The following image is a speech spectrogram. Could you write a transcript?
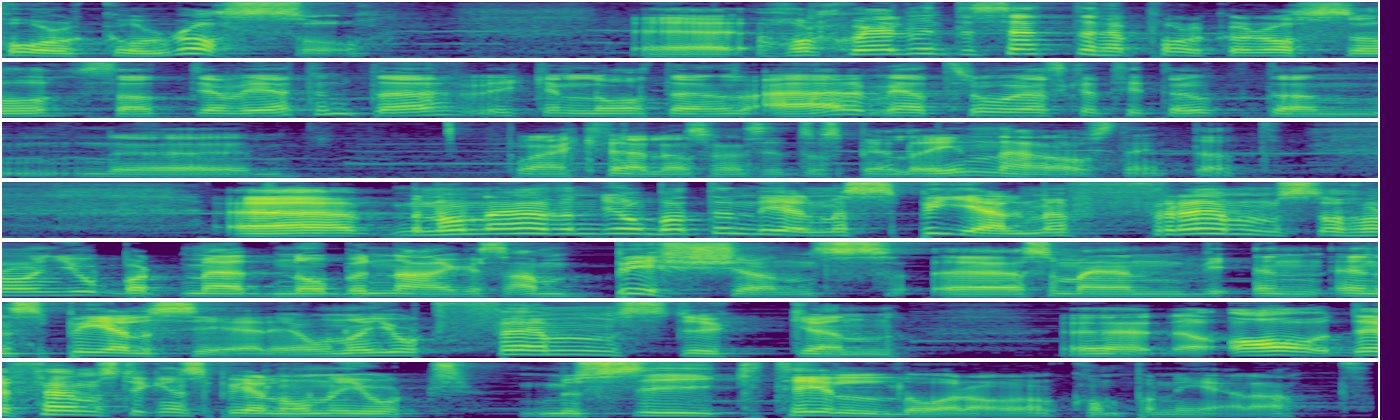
Porco Rosso. Eh, har själv inte sett den här Porco Rosso, så att jag vet inte vilken låt den är, men jag tror jag ska titta upp den eh, på den här kvällen som jag sitter och spelar in det här avsnittet. Eh, men hon har även jobbat en del med spel, men främst så har hon jobbat med Nobunagas Ambitions, eh, som är en, en, en, spelserie. Hon har gjort fem stycken, eh, ja, det är fem stycken spel hon har gjort musik till då, då och komponerat,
